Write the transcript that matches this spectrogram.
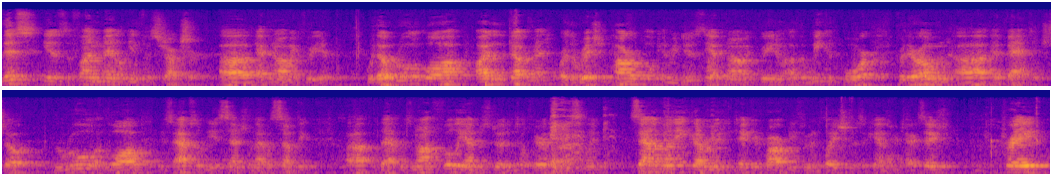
this is the fundamental infrastructure of economic freedom. Without rule of law, either the government or the rich and powerful can reduce the economic freedom of the weak and poor for their own uh, advantage. So the rule of law is absolutely essential, and that was something uh, that was not fully understood until fairly recently. Sound money, government can take your property through inflation as it can through taxation. Trade,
